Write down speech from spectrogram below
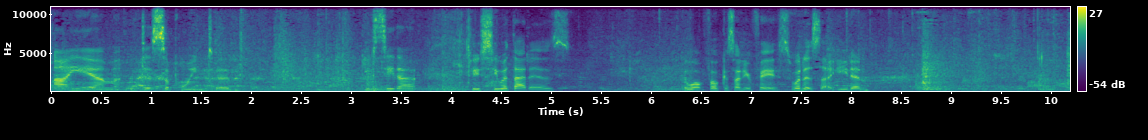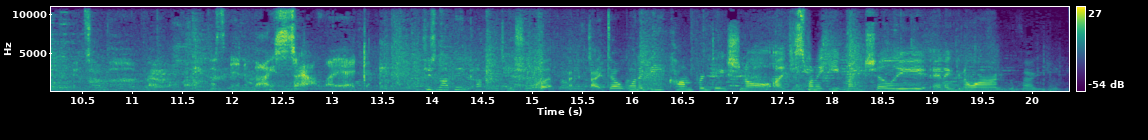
I am disappointed. Do you see that? Do you see what that is? It won't focus on your face. What is that, Eden? It was in my salad. She's not being confrontational. But I I don't want to be confrontational. I just want to eat my chili and ignore the fact that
